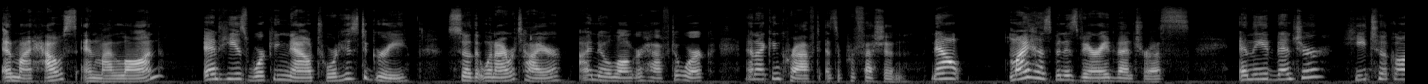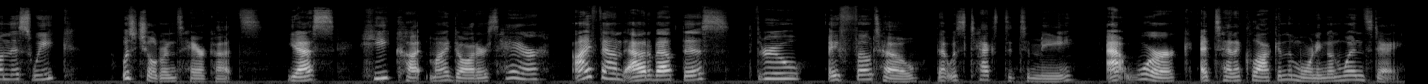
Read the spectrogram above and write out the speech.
and my house and my lawn. And he is working now toward his degree so that when I retire, I no longer have to work and I can craft as a profession. Now, my husband is very adventurous, and the adventure he took on this week was children's haircuts. Yes, he cut my daughter's hair. I found out about this through a photo that was texted to me at work at 10 o'clock in the morning on Wednesday.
